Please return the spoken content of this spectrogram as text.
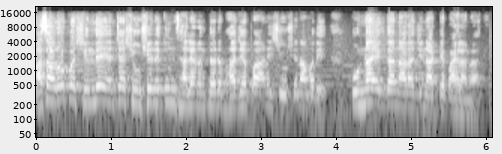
असा आरोप शिंदे यांच्या शिवसेनेतून झाल्यानंतर भाजपा आणि शिवसेनामध्ये पुन्हा एकदा नाराजी नाट्य पाहायला मिळाले.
